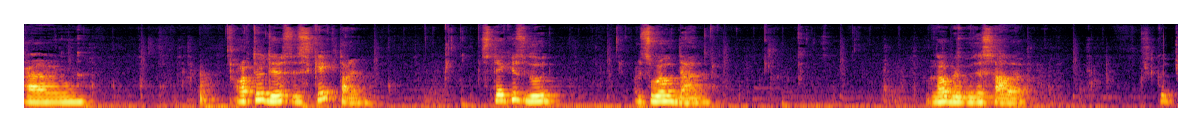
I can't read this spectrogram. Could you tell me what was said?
Um, after this is cake time. Steak is good. It's well done. Love it with the salad. It's good.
